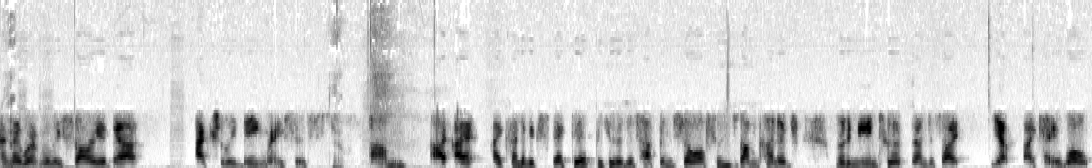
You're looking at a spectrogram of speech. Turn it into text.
and yeah. they weren't really sorry about actually being racist. Yeah. Um, I, I, I kind of expect it because it just happens so often. So I'm kind of not immune to it. But I'm just like, yep, okay, well,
